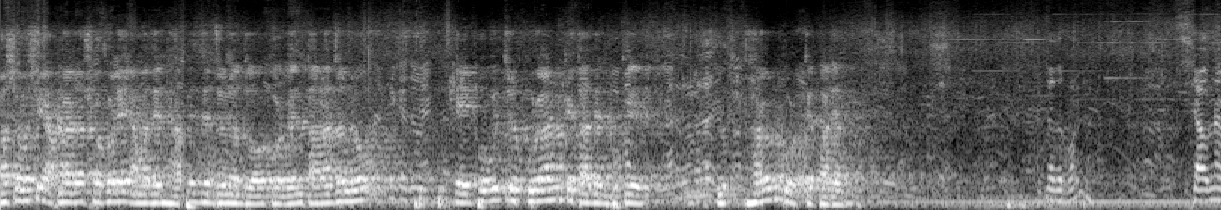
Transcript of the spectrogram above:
পাশাপাশি আপনারা সকলে আমাদের হাফেজের জন্য দোয়া করবেন। তারা যেন এই পবিত্র কোরআনকে তাদের বুকে ধারণ করতে পারে। যাও না।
